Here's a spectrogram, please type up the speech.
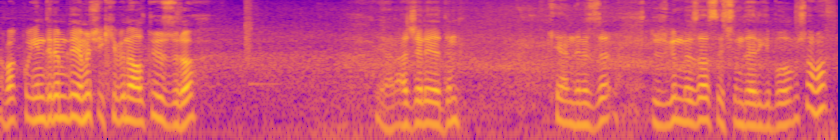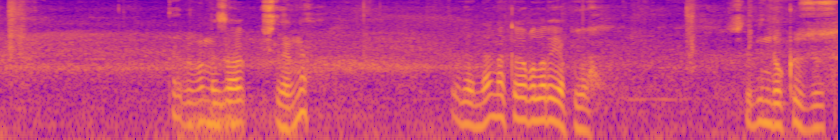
Bak bu indirimliymiş 2600 euro. Yani acele edin. Kendinize düzgün mezar seçin der gibi olmuş ama tabii bu mezar işlerini ölenlerin akrabaları yapıyor. İşte 1900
